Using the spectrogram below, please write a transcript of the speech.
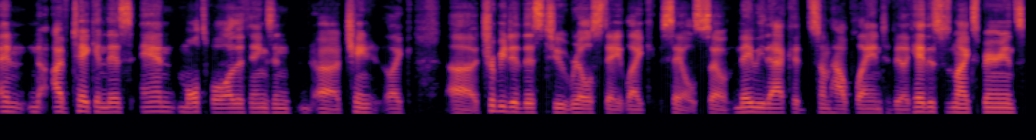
And I've taken this and multiple other things and uh, changed, like, uh, attributed this to real estate, like sales. So maybe that could somehow play into be like, hey, this was my experience,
